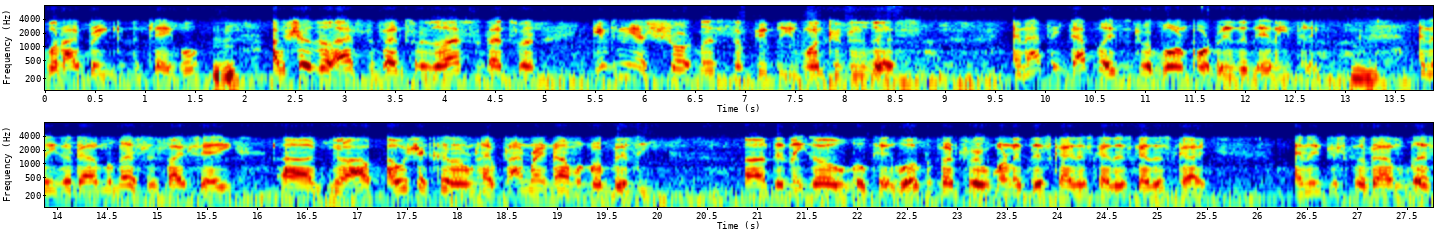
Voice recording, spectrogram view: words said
what I bring to the table. Mm-hmm. I'm sure they'll ask the penciler, they'll ask the penciler, give me a short list of people you want to do this. And I think that plays into it more importantly than anything. Mm. And they go down the list. If I say, uh, you know, I, I wish I could, I don't have time right now, I'm a little busy. Uh, then they go, okay, well, the penciler wanted this guy, this guy, this guy, this guy. And they just go down the list.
